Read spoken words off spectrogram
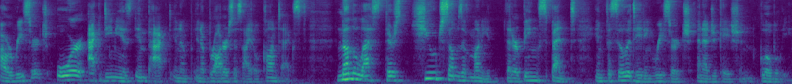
our research or academia's impact in a, in a broader societal context. Nonetheless, there's huge sums of money that are being spent in facilitating research and education globally.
